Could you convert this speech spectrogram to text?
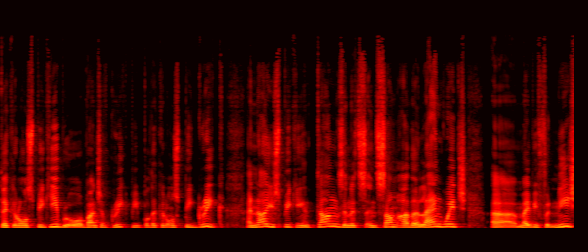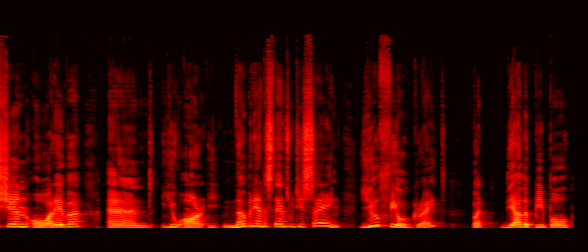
that can all speak Hebrew, or a bunch of Greek people that can all speak Greek. And now you're speaking in tongues and it's in some other language, uh, maybe Phoenician or whatever, and you are, nobody understands what you're saying. You feel great, but the other people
